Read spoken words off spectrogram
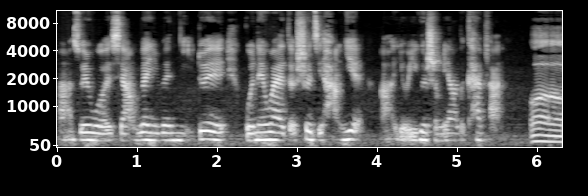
啊，所以我想问一问你对国内外的设计行业啊有一个什么样的看法呢？呃，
